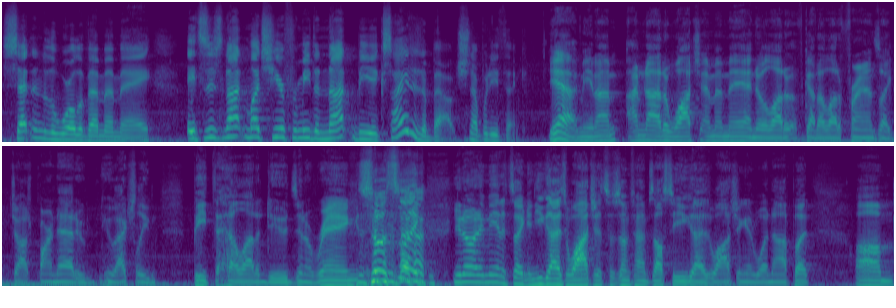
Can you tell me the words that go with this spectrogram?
set into the world of MMA. It's there's not much here for me to not be excited about. Schnepp, what do you think? Yeah, I mean, I'm I'm not a watch MMA. I know a lot of I've got a lot of friends like Josh Barnett who who actually beat the hell out of dudes in a ring. So it's like, you know what I mean? It's like, and you guys watch it, so sometimes I'll see you guys watching it and whatnot. But um,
